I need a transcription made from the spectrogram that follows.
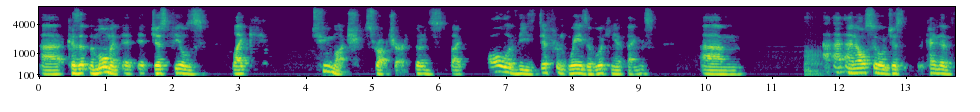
because uh, at the moment it, it just feels like too much structure there's like all of these different ways of looking at things um, and also just kind of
